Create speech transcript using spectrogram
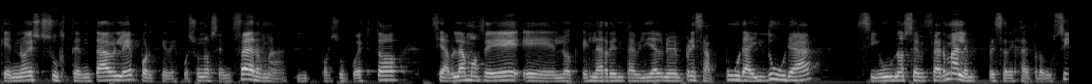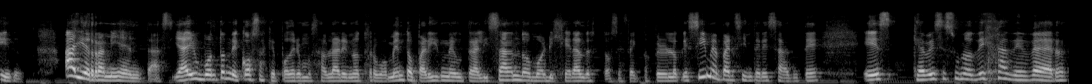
que no es sustentable porque después uno se enferma. Y por supuesto, si hablamos de eh, lo que es la rentabilidad de una empresa pura y dura, si uno se enferma, la empresa deja de producir. Hay herramientas y hay un montón de cosas que podremos hablar en otro momento para ir neutralizando, morigerando estos efectos. Pero lo que sí me parece interesante es que a veces uno deja de ver,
